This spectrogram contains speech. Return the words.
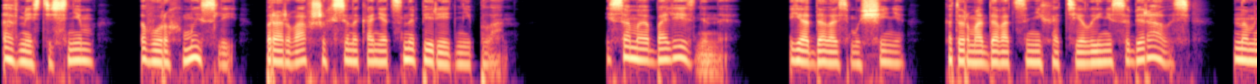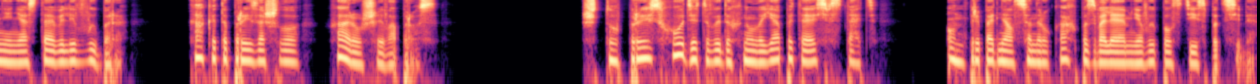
а вместе с ним ворох мыслей, прорвавшихся, наконец, на передний план. И самое болезненное, я отдалась мужчине, которому отдаваться не хотела и не собиралась, но мне не оставили выбора. Как это произошло — хороший вопрос. «Что происходит?» — выдохнула я, пытаясь встать. Он приподнялся на руках, позволяя мне выползти из-под себя.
